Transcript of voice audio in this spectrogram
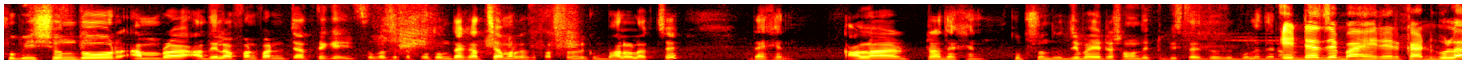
খুবই সুন্দর আমরা আদিল আফান ফার্নিচার থেকে এই সোফা সেটটা প্রথম দেখাচ্ছি আমার কাছে পার্সোনালি খুব ভালো লাগছে। দেখেন কালারটা দেখেন। খুব সুন্দর। জি ভাই এটা সম্বন্ধে একটু বিস্তারিত যদি বলে দেন এটা যে বাহিরের কাঠগুলা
